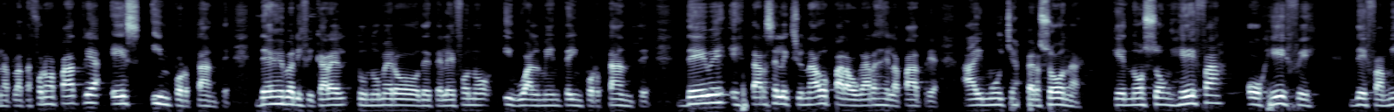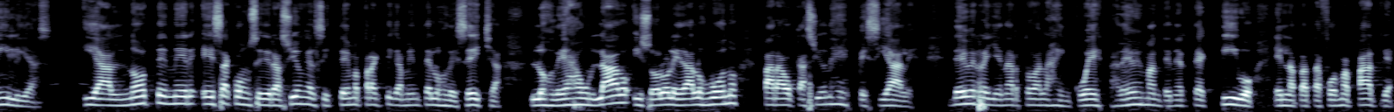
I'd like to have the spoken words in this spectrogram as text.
la plataforma Patria es importante. Debes verificar tu número de teléfono igualmente importante. Debe estar seleccionado para hogares de la patria. Hay muchas personas que no son jefas o jefes de familias y al no tener esa consideración el sistema prácticamente los desecha, los deja a un lado y solo le da los bonos para ocasiones especiales. Debes rellenar todas las encuestas, debes mantenerte activo en la plataforma Patria,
